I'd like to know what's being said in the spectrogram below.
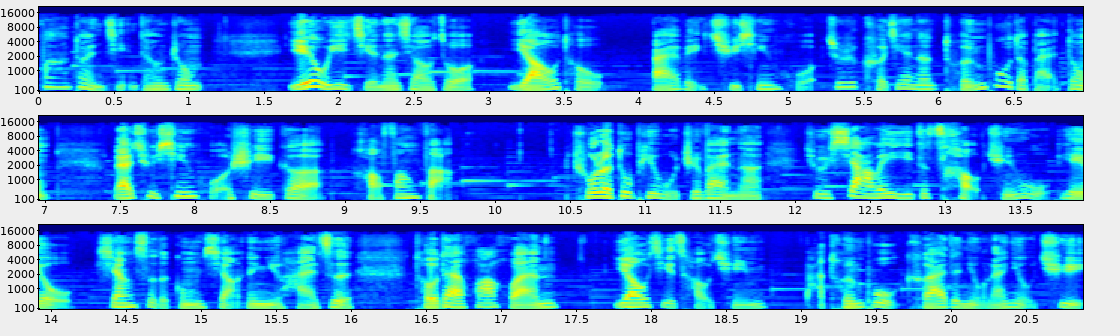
八段锦当中，也有一节呢叫做摇头摆尾去心火，就是可见呢臀部的摆动来去心火是一个好方法。除了肚皮舞之外呢，就是夏威夷的草裙舞也有相似的功效。那女孩子头戴花环，腰系草裙，把臀部可爱的扭来扭去，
